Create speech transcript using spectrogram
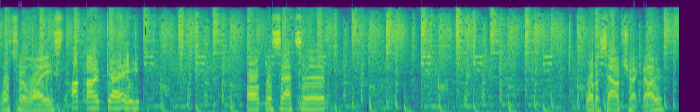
What a waste. Unknown game on the Saturn. What a soundtrack though.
